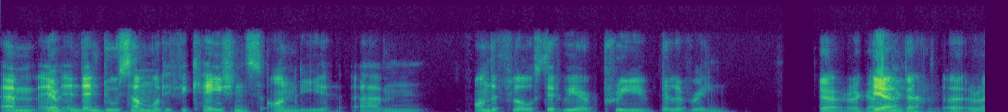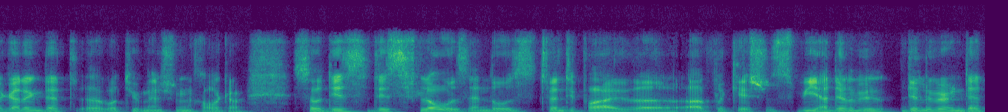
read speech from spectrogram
um and, yep. and then do some modifications on the um on the flows that we are pre-delivering yeah, regarding yeah. that, uh, regarding that, uh, what you mentioned, Holger. So this this flows and those 25 uh, applications, we are deli delivering that.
